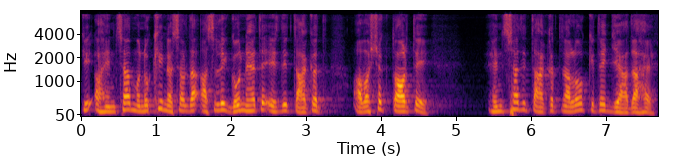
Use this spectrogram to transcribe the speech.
ਕਿ ਅਹਿੰਸਾ ਮਨੁੱਖੀ ਨਸਲ ਦਾ ਅਸਲੀ ਗੁਣ ਹੈ ਤੇ ਇਸ ਦੀ ਤਾਕਤ ਆਵਸ਼ਕ ਤੌਰ ਤੇ ਹਿੰਸਾ ਦੀ ਤਾਕਤ ਨਾਲੋਂ ਕਿਤੇ ਜ਼ਿਆਦਾ ਹੈ।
